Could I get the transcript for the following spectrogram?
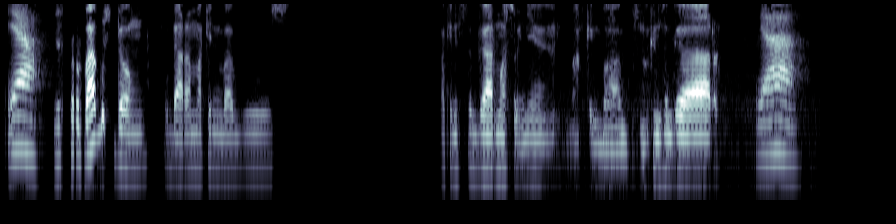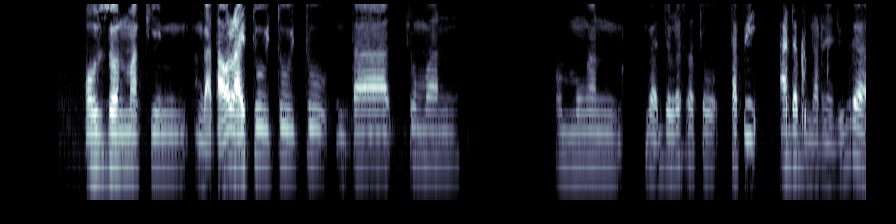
Ya. Justru bagus dong, udara makin bagus. Makin segar masuknya, makin bagus, makin segar. Ya. Ozon makin nggak tahu lah itu itu itu entah cuman omongan nggak jelas atau tapi ada benarnya juga.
